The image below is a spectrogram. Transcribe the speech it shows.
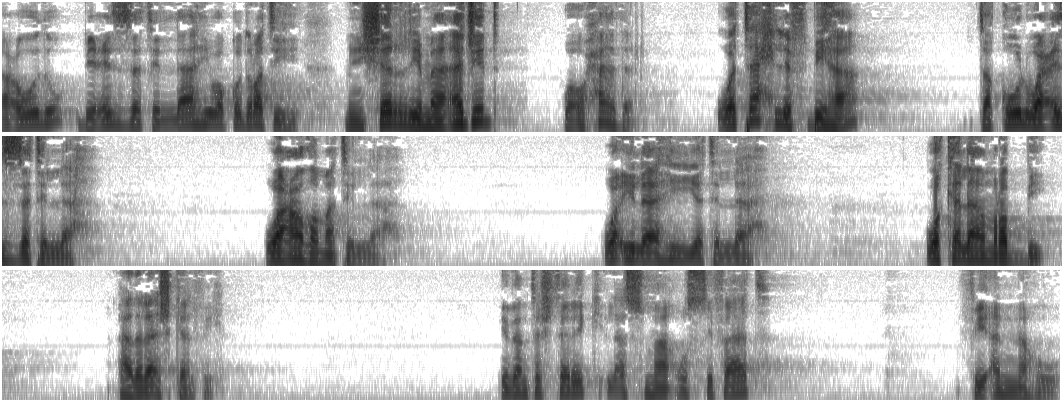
أعوذ بعزة الله وقدرته. من شر ما أجد وأحاذر. وتحلف بها تقول وعزة الله وعظمة الله وإلهية الله وكلام ربي. هذا لا إشكال فيه. اذا تشترك الأسماء والصفات في أنه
